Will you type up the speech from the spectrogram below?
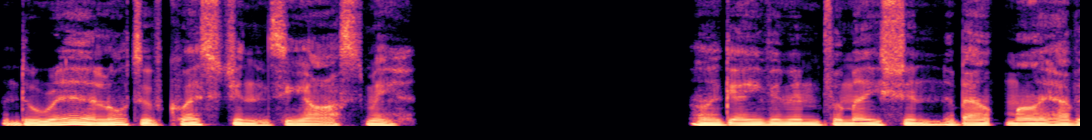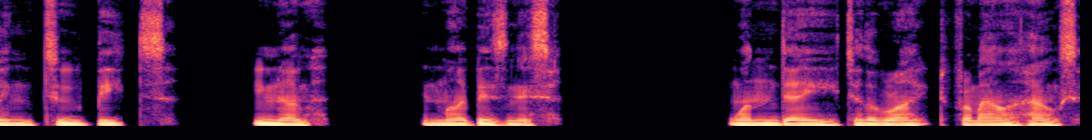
and a rare lot of questions he asked me. I gave him information about my having two beats, you know, in my business one day to the right from our house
